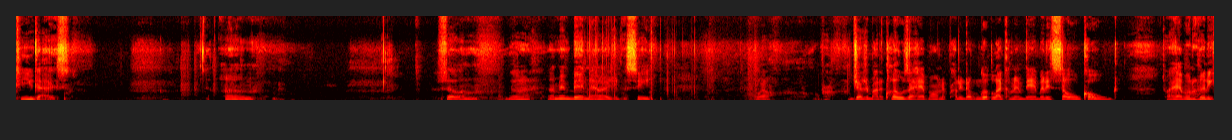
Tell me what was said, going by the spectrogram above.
to you guys. Um, so I'm gonna I'm in bed now, as you can see. Well, judging by the clothes I have on, it probably don't look like I'm in bed, but it's so cold, so I have on a hoodie.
